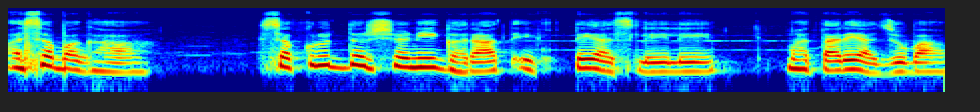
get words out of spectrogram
असं बघा सकृतदर्शनी घरात एकटे असलेले म्हातारे आजोबा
